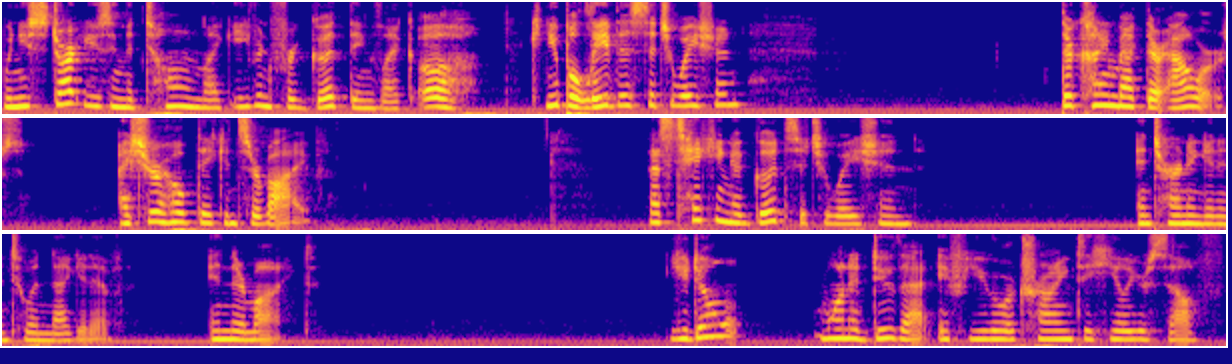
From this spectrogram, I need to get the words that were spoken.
When you start using the tone like even for good things like, "Oh, can you believe this situation?" they're cutting back their hours. I sure hope they can survive. That's taking a good situation and turning it into a negative in their mind. You don't want to do that if you are trying to heal yourself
